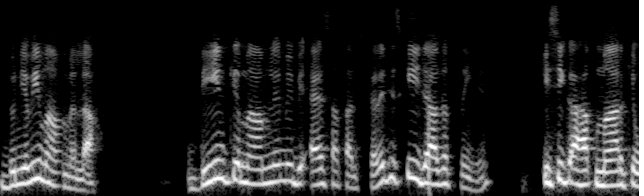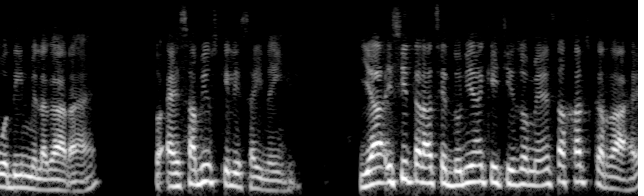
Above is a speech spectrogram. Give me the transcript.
دنیاوی معاملہ ہو۔ دین کے معاملے میں بھی ایسا خرچ کرے جس کی اجازت نہیں ہے۔ کسی کا حق مار کے وہ دین میں لگا رہا ہے، تو ایسا بھی اس کے لیے صحیح نہیں ہے۔ یا اسی طرح سے دنیا کی چیزوں میں ایسا خرچ کر رہا ہے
